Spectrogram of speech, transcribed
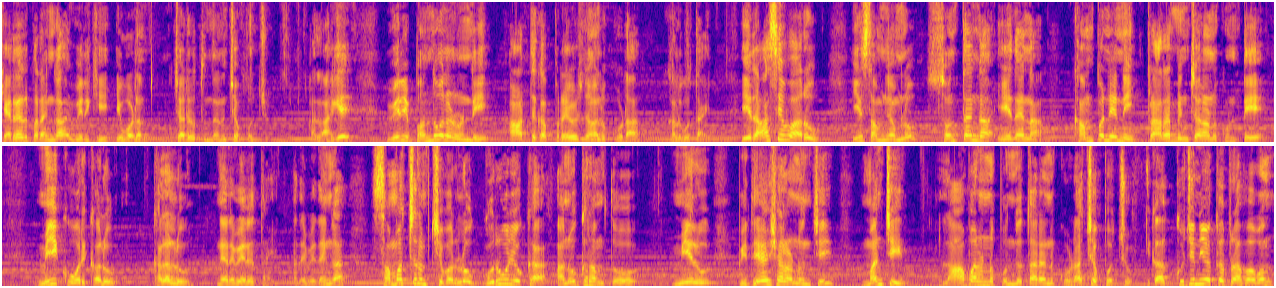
కెరీర్ పరంగా వీరికి ఇవ్వడం జరుగుతుందని చెప్పొచ్చు. అలాగే వీరి బంధువుల నుండి ఆర్థిక ప్రయోజనాలు కూడా కలుగుతాయి. ఈ రాశి వారు ఈ సమయంలో సొంతంగా ఏదైనా కంపెనీని ప్రారంభించాలనుకుంటే మీ కోరికలు కలలు నెరవేరుతాయి. అదేవిధంగా సంవత్సరం చివరిలో గురువు యొక్క అనుగ్రహంతో మీరు విదేశాల నుంచి మంచి లాభాలను పొందుతారని కూడా చెప్పొచ్చు. ఇక కుజుని యొక్క ప్రభావం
